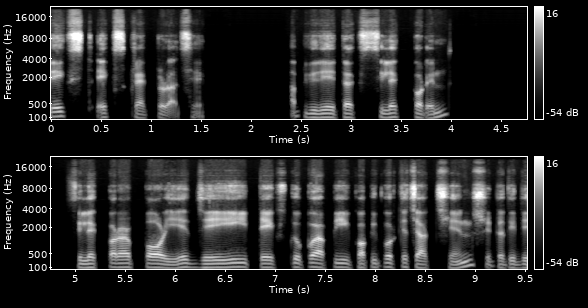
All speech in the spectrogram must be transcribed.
টেক্সট এক্সট্র্যাক্টর আছে। আপনি যদি এটা সিলেক্ট করেন সিলেক্ট করার পরে যেই টেক্সটটুকু আপনি কপি করতে চাচ্ছেন সেটা যদি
